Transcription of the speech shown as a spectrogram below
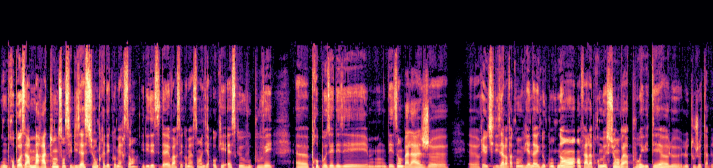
où on propose un marathon de sensibilisation auprès des commerçants. Et l'idée, c'est d'aller voir ces commerçants et dire, OK, est-ce que vous pouvez euh, proposer des, des emballages euh, euh, réutilisables, enfin qu'on vienne avec nos contenants, en faire la promotion, voilà, pour éviter le, tout jetable.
